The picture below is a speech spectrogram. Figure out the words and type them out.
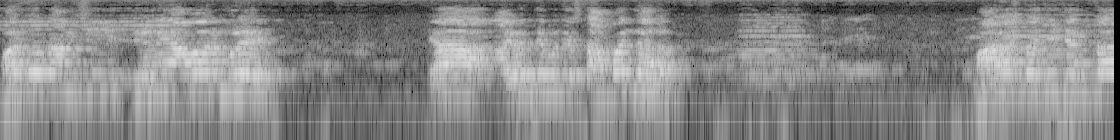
महत्वाकांक्षी निर्णयावर मुळे या अयोध्येमध्ये स्थापन झालं. महाराष्ट्राची जनता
